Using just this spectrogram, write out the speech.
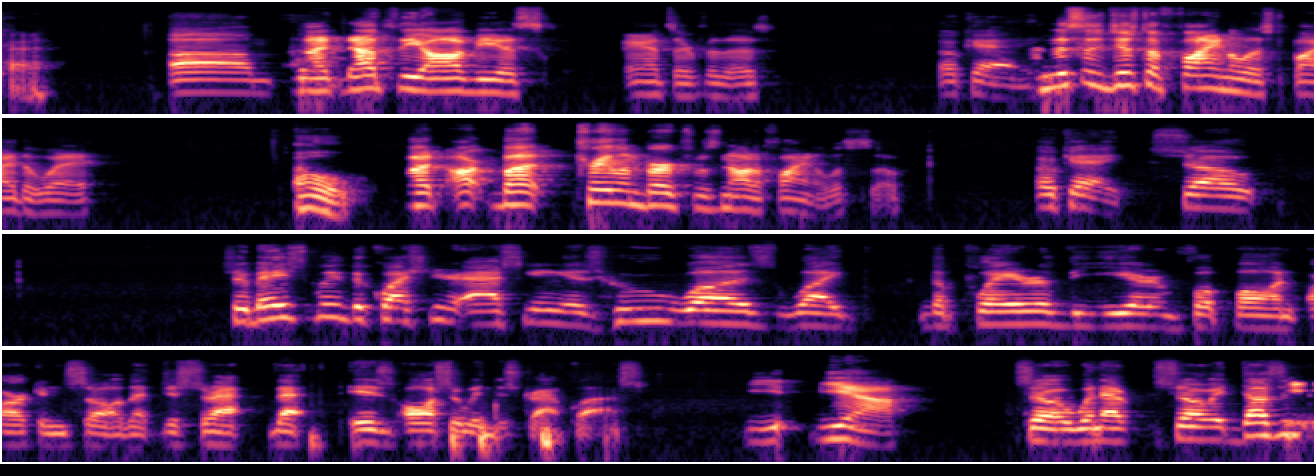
Okay. Um. That, that's the obvious answer for this. Okay. And this is just a finalist, by the way. Oh. But uh, but Treylon Burks was not a finalist, so. Okay. So. So basically, the question you're asking is who was like the player of the year in football in Arkansas that just that is also in this draft class. Y- yeah. So whenever, so it doesn't He,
